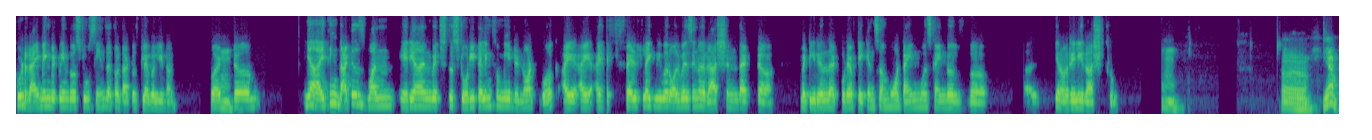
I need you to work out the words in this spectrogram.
good rhyming between those two scenes. I thought that was cleverly done. But Mm. um, yeah, I think that is one area in which the storytelling for me did not work. I I, I felt like we were always in a rush, and that uh, material that could have taken some more time was kind of uh, uh, you know really rushed through. Hmm. Uh, yeah,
